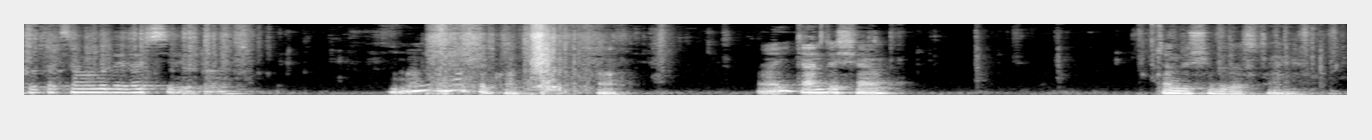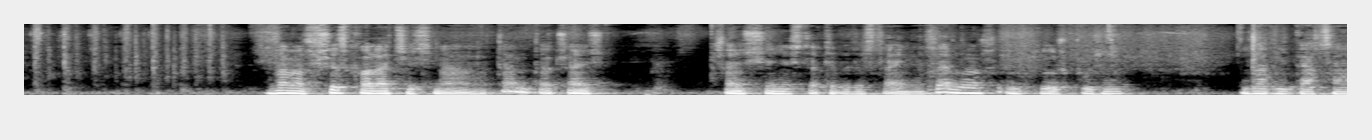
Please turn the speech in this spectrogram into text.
a to tak samo będzie dać silikon. No, no na przykład. O. No i tędy się, tędy się wydostaje. Zamiast wszystko lecieć na tam, to część, część się niestety wydostaje na zewnątrz i już później zawilgaca.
